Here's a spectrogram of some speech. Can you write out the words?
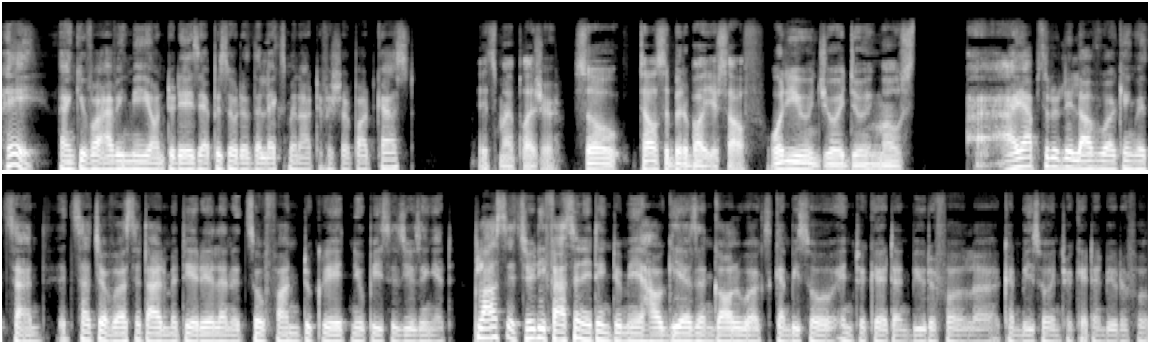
Hey, thank you for having me on today's episode of the Lexman Artificial Podcast. It's my pleasure. So tell us a bit about yourself. What do you enjoy doing most? I absolutely love working with sand. It's such a versatile material and it's so fun to create new pieces using it. Plus, it's really fascinating to me how gears and gall works can be so intricate and beautiful, uh, can be so intricate and beautiful.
